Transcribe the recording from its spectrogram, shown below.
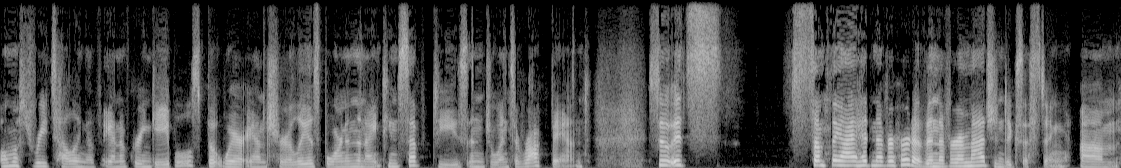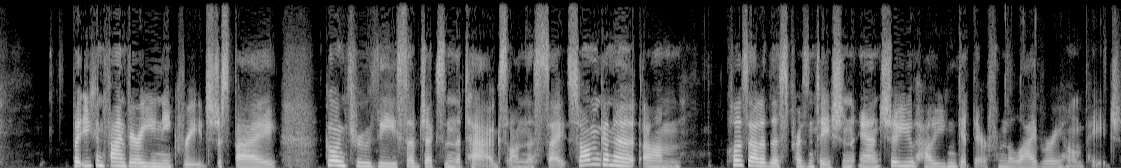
almost retelling of Anne of Green Gables, but where Anne Shirley is born in the 1970s and joins a rock band. So it's something I had never heard of and never imagined existing. Um, but you can find very unique reads just by going through the subjects and the tags on this site. So I'm gonna um, close out of this presentation and show you how you can get there from the library homepage.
